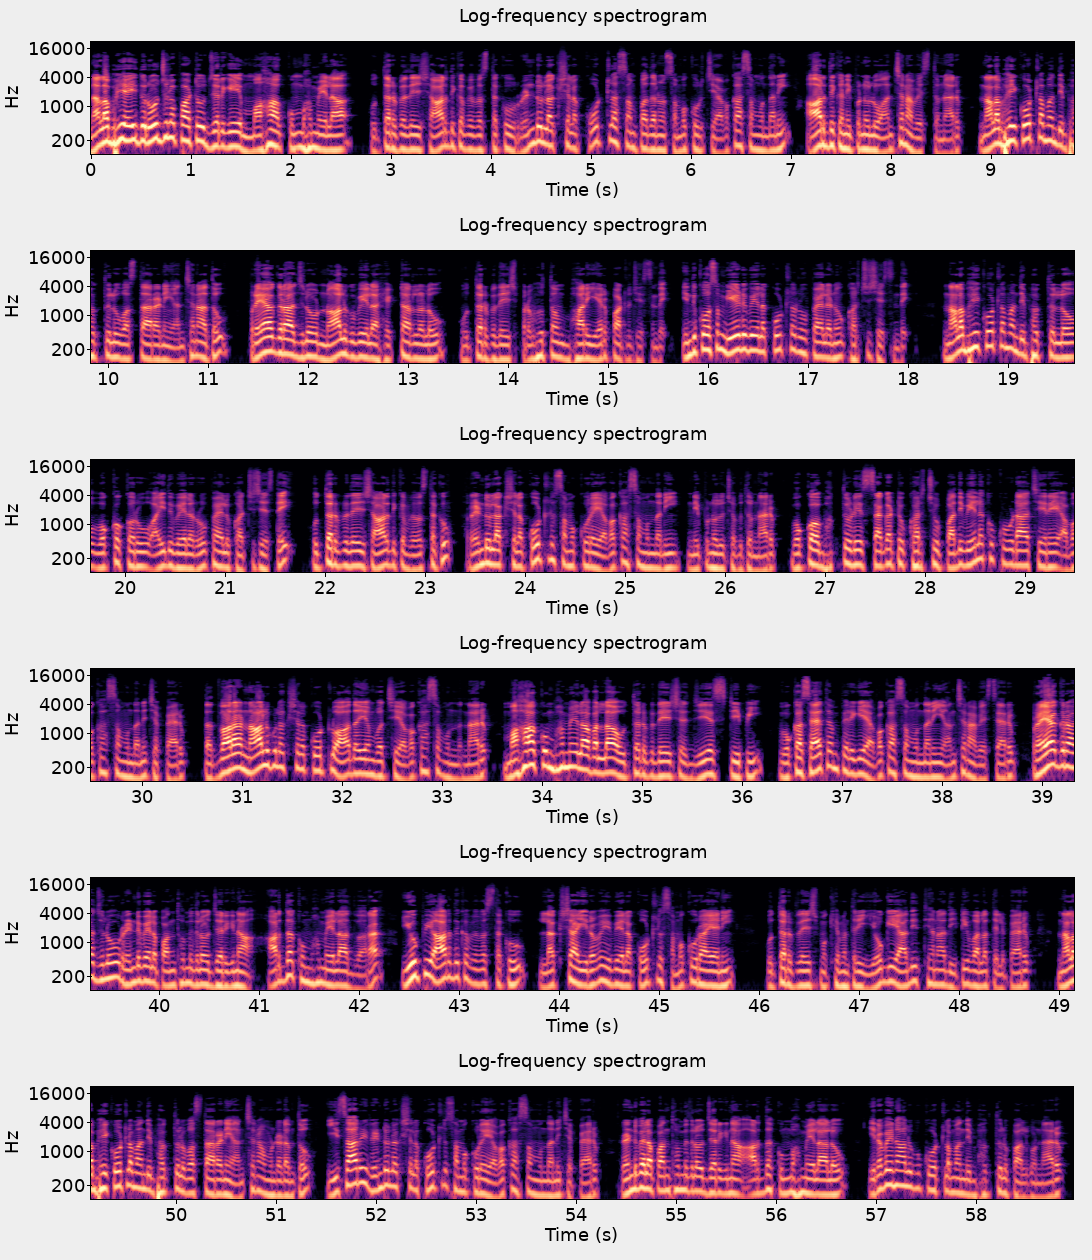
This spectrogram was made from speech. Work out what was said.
నలభై ఐదు రోజుల పాటు జరిగే మహాకుంభమేళా ఉత్తరప్రదేశ్ ఆర్థిక వ్యవస్థకు రెండు లక్షల కోట్ల సంపదను సమకూర్చే అవకాశం ఉందని ఆర్థిక నిపుణులు అంచనా వేస్తున్నారు. నలభై కోట్ల మంది భక్తులు వస్తారని అంచనాతో ప్రయాగ్రాజ్లో నాలుగు వేల హెక్టార్లలో ఉత్తరప్రదేశ్ ప్రభుత్వం భారీ ఏర్పాట్లు చేసింది. ఇందుకోసం ఏడు వేల కోట్ల రూపాయలను ఖర్చు చేసింది. నలభై కోట్ల మంది భక్తుల్లో ఒక్కొక్కరు ఐదు వేల రూపాయలు ఖర్చు చేస్తే ఉత్తరప్రదేశ్ ఆర్థిక వ్యవస్థకు రెండు లక్షల కోట్లు సమకూరే అవకాశం ఉందని నిపుణులు చెబుతున్నారు. ఒక్కో భక్తుడి సగటు ఖర్చు పదివేలకు కూడా చేరే అవకాశం ఉందని చెప్పారు. తద్వారా నాలుగు లక్షల కోట్లు ఆదాయం వచ్చే అవకాశం ఉందన్నారు. మహాకుంభమేళా వల్ల ఉత్తరప్రదేశ్ జీఎస్టీపీ ఒక శాతం పెరిగే అవకాశం ఉందని అంచనా వేశారు. ప్రయాగ్రాజ్లో రెండు వేల పంతొమ్మిదిలో జరిగిన అర్ధ కుంభమేళా ద్వారా యూపీ ఆర్థిక వ్యవస్థకు లక్షా ఇరవై వేల కోట్లు సమకూరాయని ఉత్తరప్రదేశ్ ముఖ్యమంత్రి యోగి ఆదిత్యనాథ్ ఇటీవల తెలిపారు. నలభై కోట్ల మంది భక్తులు వస్తారని అంచనా ఉండడంతో ఈసారి రెండు లక్షల కోట్లు సమకూరే అవకాశం ఉందని చెప్పారు. రెండు వేల పంతొమ్మిదిలో జరిగిన అర్ధ కుంభమేళాలో ఇరవై నాలుగు కోట్ల మంది భక్తులు పాల్గొన్నారు.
